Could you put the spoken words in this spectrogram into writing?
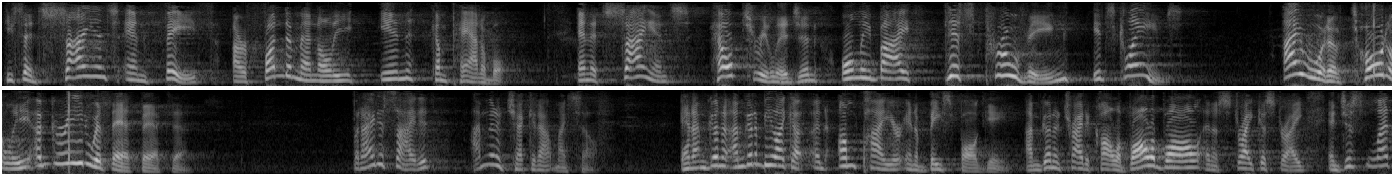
He said, Science and faith are fundamentally incompatible, and that science helps religion only by disproving its claims. I would have totally agreed with that back then. But I decided I'm going to check it out myself. And I'm going to, I'm going to be like a, an umpire in a baseball game. I'm going to try to call a ball a ball and a strike a strike and just let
